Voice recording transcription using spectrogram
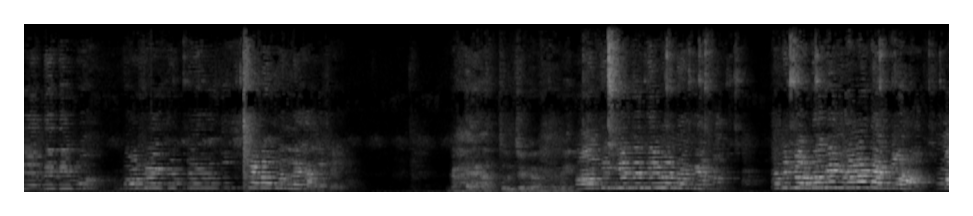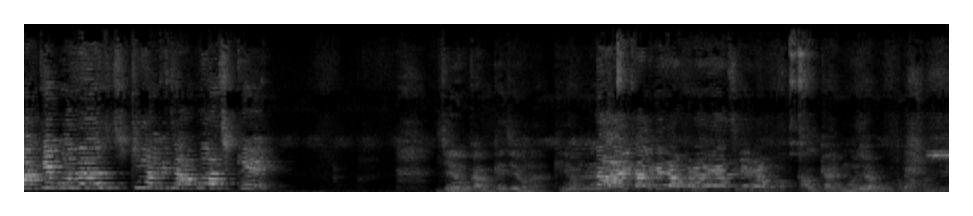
যেতে দিব বসো এখানটা কেন বললে কালকে? গায়ে হাত তুলছো কেন তুমি? আমাকে যেতে দিবে না কেন? আমি টোটোকে কেন ডাকলাম? মাকে বলে আসছি আমি যাব আজকে। যেও কালকে যেও না কি হবে? না আমি কালকে যাব না আমি আজকে যাব। কালকে আমিও যাব তোমার সঙ্গে।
